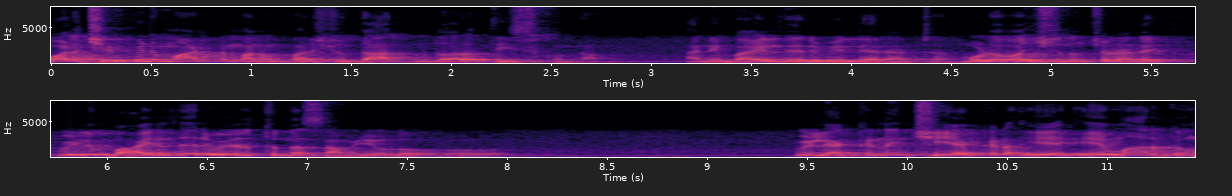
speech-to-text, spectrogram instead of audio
వాళ్ళు చెప్పిన మాటను మనం పరిశుద్ధాత్మ ద్వారా తీసుకుందాం అని బయలుదేరి వెళ్ళారంట. మూడవ వచ్చిన చూడండి. వీళ్ళు బయలుదేరి వెళుతున్న సమయంలో వీళ్ళు ఎక్కడి నుంచి ఎక్కడ ఏ ఏ మార్గం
